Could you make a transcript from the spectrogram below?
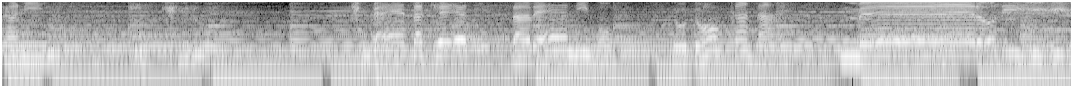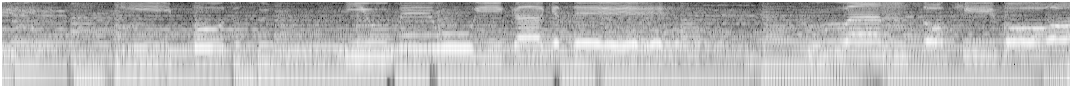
歌に生きる決めたけど誰にも届かないメロディー。一歩ずつ夢を追いかけて。不安と希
